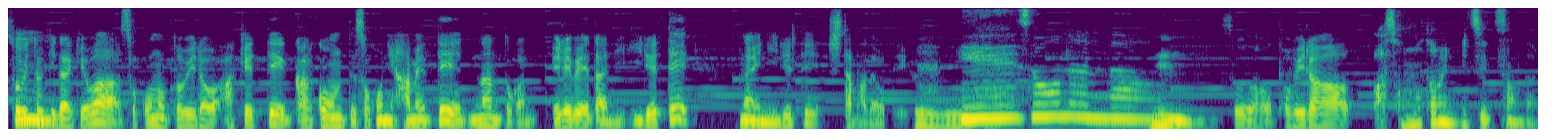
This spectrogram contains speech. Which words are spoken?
そういう時だけは、そこの扉を開けて、ガコンってそこにはめて、なんとかエレベーターに入れて、内に入れて、下まで降りていく。うんうんえー、そうなんだ。うん。そうだ、扉、あ、そのためについてたんだ。へ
